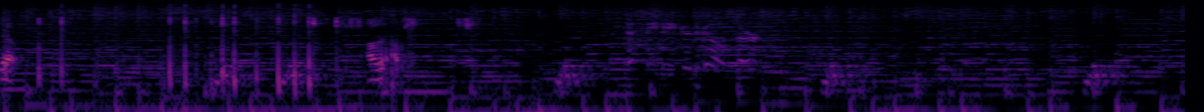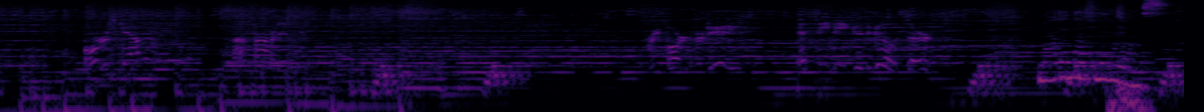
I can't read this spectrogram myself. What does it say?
Yep. I'll, I'll, SCV good to go, sir. Orders, Captain? Affirmative. Reporting for duty. SCV good to go, sir. Not enough minerals.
